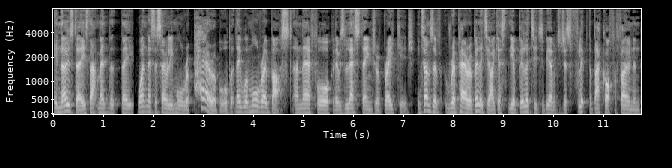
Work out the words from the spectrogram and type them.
In those days, that meant that they weren't necessarily more repairable, but they were more robust, and therefore there was less danger of breakage. In terms of repairability, I guess the ability to be able to just flip the back off a phone and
